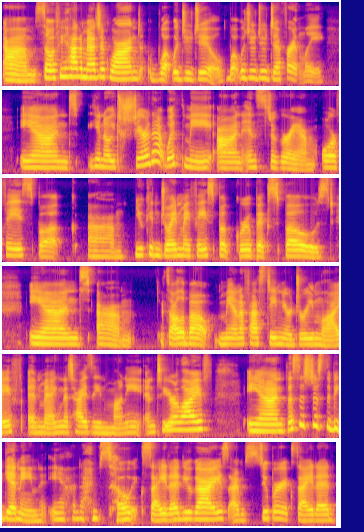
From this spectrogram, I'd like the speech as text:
Um, so, if you had a magic wand, what would you do? What would you do differently? And, you know, share that with me on Instagram or Facebook. Um, you can join my Facebook group, Exposed. And um, it's all about manifesting your dream life and magnetizing money into your life. And this is just the beginning. And I'm so excited, you guys. I'm super excited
